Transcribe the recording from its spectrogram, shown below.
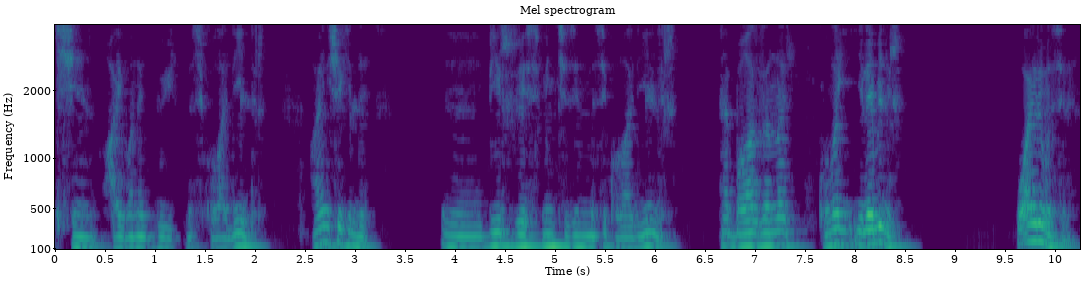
kişinin hayvanı büyütmesi kolay değildir. Aynı şekilde e, bir resmin çizilmesi kolay değildir. bazılarına kolay gelebilir. Bu ayrı mesele.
